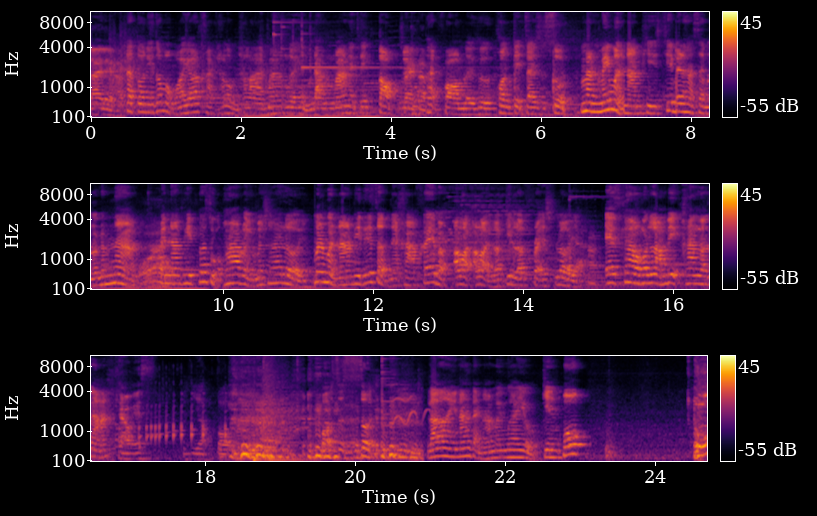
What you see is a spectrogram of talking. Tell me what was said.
ได้เลยครับ แต่ตัวนี้ต้องบอกว่ายอดขายถล่มทลายมากเลยเห็นดังมากใน t ิ k t o k ในใช่ทุครักบแพลตฟอร์มเลยคือ คนติดใจสุดๆ มันไม่เหมือนน้ำพีชที่เป็นอาหารเสริมลดน้ำหนัก ว้าว เป็นน้ำพีชเพื่อสุขภาพอะไรอย่างเงี้ยไม่ใช่เลย มันเหมือนน้ำพีชที่เสิร์ฟในคาเฟ่แบบอร่อยอร่อยๆแล้วกินแล้วเฟรชเลยอะเอสคาเขาล้ำอีกขั้นแล้วนะ แคลเอส เยี่ยมโปะมากโปะสุดๆอืมแล้วตอนนี้นั่งแต่งหน้าเมื่อยๆอยู่ กินปุ๊บ โอ้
